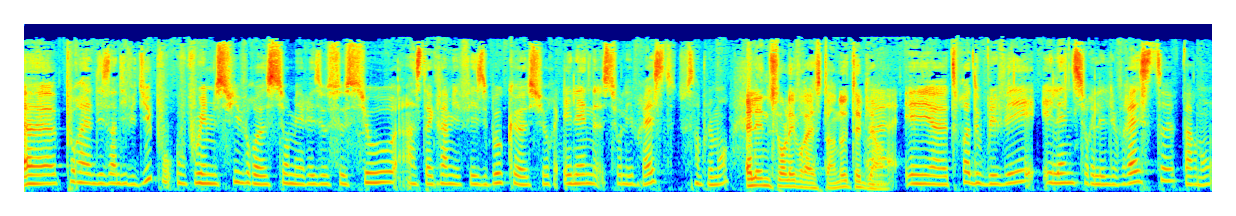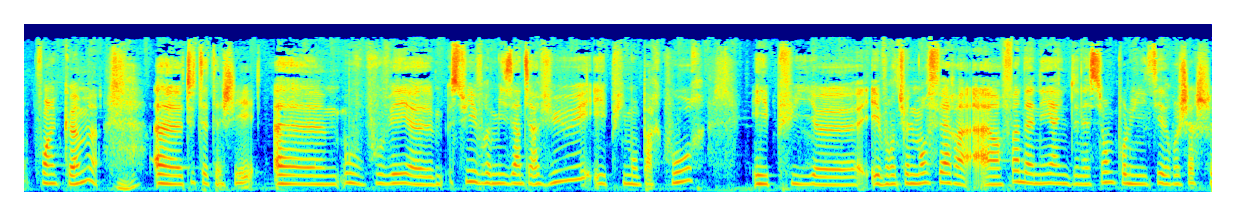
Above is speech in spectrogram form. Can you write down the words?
Euh, pour un des individus, pour- vous pouvez me suivre sur mes réseaux sociaux, Instagram et Facebook, euh, sur Hélène sur l'Everest, tout simplement. Hélène sur l'Everest, hein, notez bien. Voilà. Et euh, www.hélène sur l'Everest, pardon, point .com, Mhm. euh, tout attaché, euh, où vous pouvez euh, suivre mes interviews et puis mon parcours. Et puis euh, éventuellement faire en fin d'année une donation pour l'unité de recherche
